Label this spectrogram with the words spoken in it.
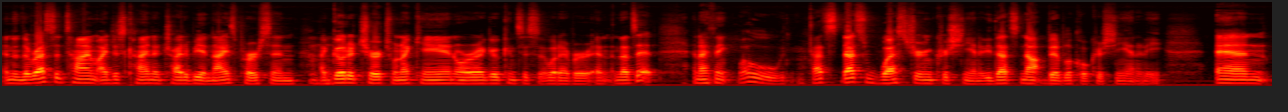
And then the rest of the time, I just kind of try to be a nice person. Mm-hmm. I go to church when I can, or I go consistent, whatever. And, and that's it. And I think, whoa, that's, that's Western Christianity. That's not biblical Christianity. And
